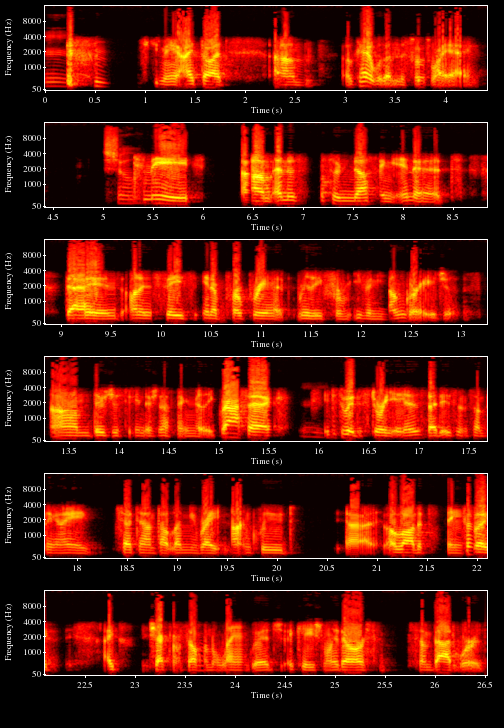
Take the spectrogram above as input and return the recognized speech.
mm. excuse me, I thought, um, okay, well then this was YA. Sure. To me, um, and there's also nothing in it that is on its face inappropriate, really, for even younger ages. Um, there's just, I mean, there's nothing really graphic. It's just the way the story is. That isn't something I sat down and thought, let me write, not include uh, a lot of things. So I, I check myself on the language occasionally. There are some, some bad words,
